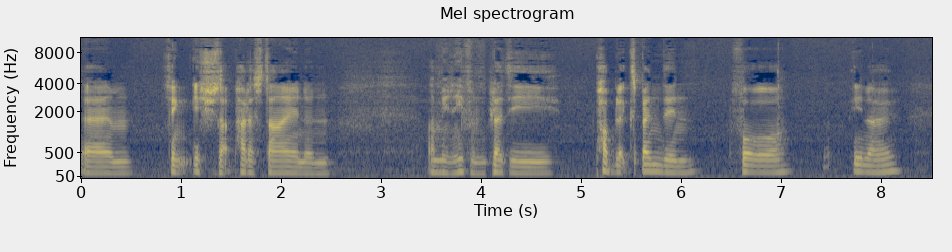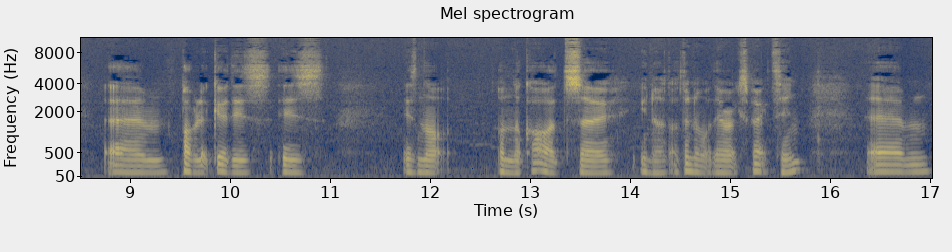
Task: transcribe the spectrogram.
um, think issues like Palestine and I mean even bloody public spending for you know um, public good is is is not on the card. So you know I don't know what they were expecting. Um,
